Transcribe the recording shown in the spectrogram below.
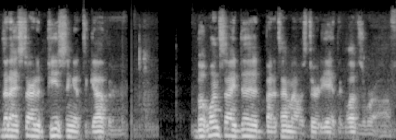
that I started piecing it together. But once I did, by the time I was 38, the gloves were off.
